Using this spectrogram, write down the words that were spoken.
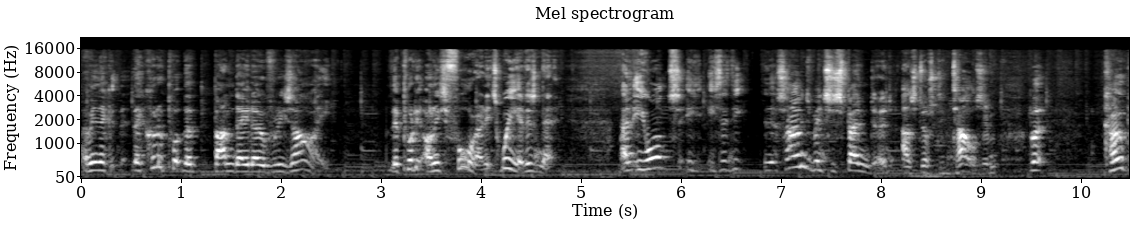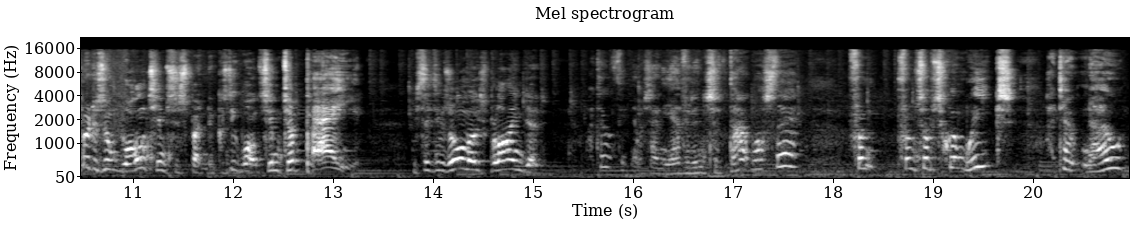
I mean, they, they could have put the band-aid over his eye. They put it on his forehead. It's weird, isn't it? And he wants. He, he he, Simon's been suspended, as Dustin tells him, but Cobra doesn't want him suspended because he wants him to pay. He said he was almost blinded. I don't think there was any evidence of that, was there? From from subsequent weeks? I don't know.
